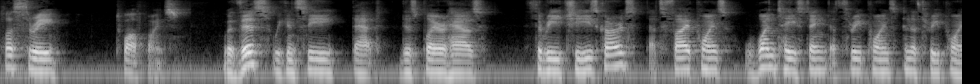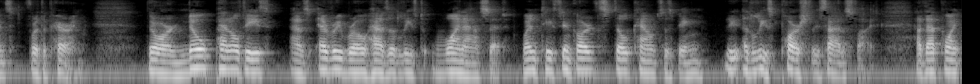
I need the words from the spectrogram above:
plus three, 12 points. With this, we can see that this player has three cheese cards, that's five points, one tasting, that's three points, and the three points for the pairing. There are no penalties as every row has at least one asset. One tasting card still counts as being at least partially satisfied. At that point,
